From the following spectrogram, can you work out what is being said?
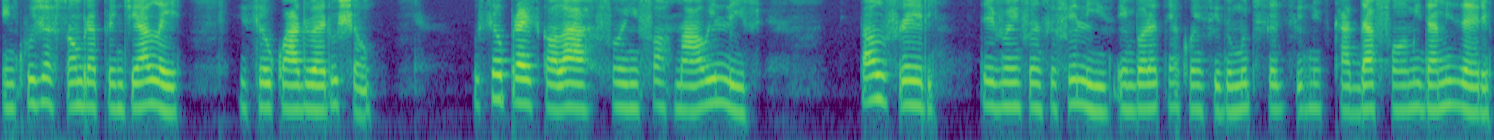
em cuja sombra aprendia a ler, e seu quadro era o chão. O seu pré-escolar foi informal e livre. Paulo Freire teve uma infância feliz, embora tenha conhecido muito cedo o significado da fome e da miséria.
